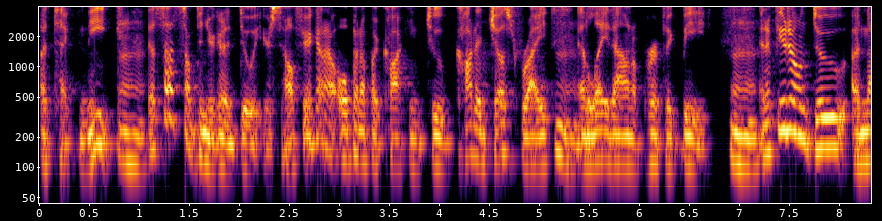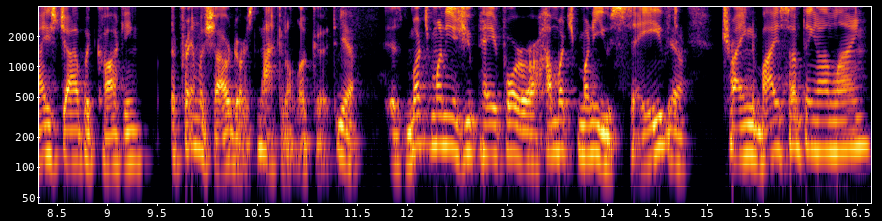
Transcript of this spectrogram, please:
a technique. Mm-hmm. That's not something you're going to do it yourself. You're going to open up a caulking tube, cut it just right, Mm-hmm. and lay down a perfect bead. And if you don't do a nice job with caulking, the frameless shower door is not going to look good. Yeah. As much money as you paid for or how much money you saved Yeah. trying to buy something online,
